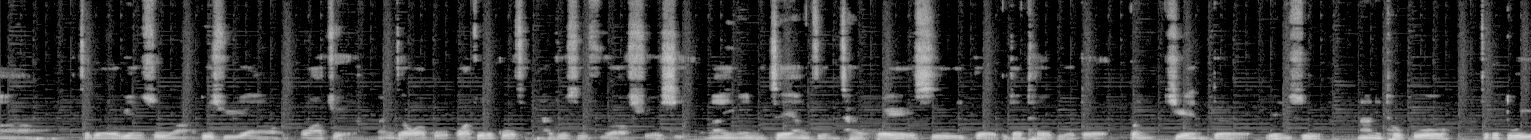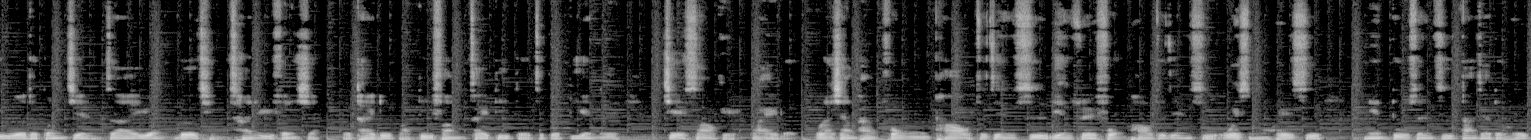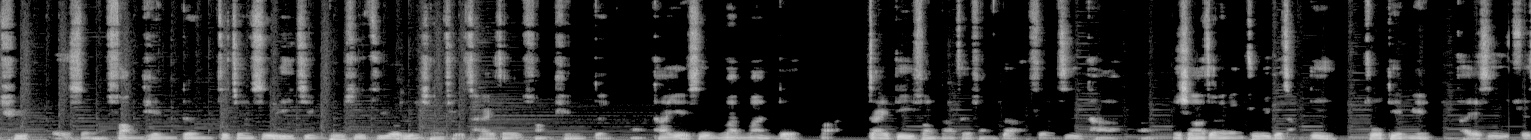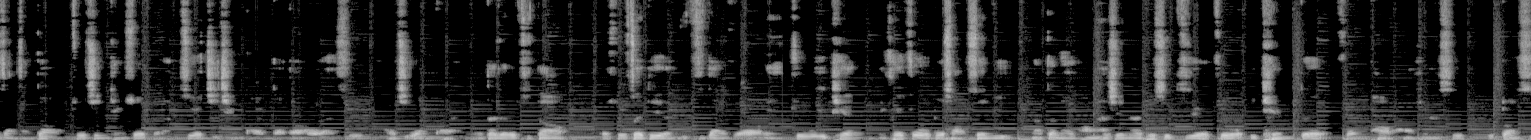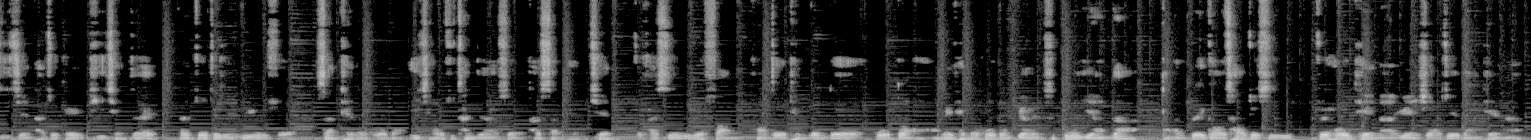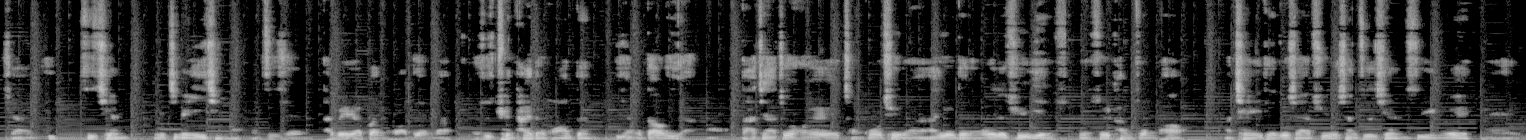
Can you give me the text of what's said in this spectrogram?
这个元素啊，必须要挖掘。那你在挖掘挖掘的过程，它就是需要学习。那因为你这样子，你才会是一个比较特别的关键的元素。那你透过这个独一无二的关键，在用热情参与分享的态度，把地方在地的这个 DNA 介绍给外人。我来想想看，风炮这件事，盐水风炮这件事，为什么会是年度，甚至大家都会去？为什么放天灯这件事已经不是只有元宵节才在放天灯啊？它也是慢慢的把在地放大再放大，甚至它啊，你想要在那边租一个场地做店面，它也是水涨船高，租金听说本来只有几千块，搞到后来是好几万块，因为大家都知道。我说在地人，知道说哦，你租一天你可以做多少生意？那更何况他现在不是只有做一天的风炮，他现在是一段时间，他就可以提前在在做这件。例如说三天的活动，以前我去参加的时候，他三天前就开始有放放这个天灯的活动啊，他每天的活动表演是不一样的。当然最高潮就是最后一天呢，元宵节当天呢，像之前因为今年疫情嘛，之前台北也要办花灯嘛，那是全台的花灯，一样的道理啊，大家就会冲过去嘛。啊，有的人为了去盐盐水看风炮，那前一天就下去了。像之前是因为，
